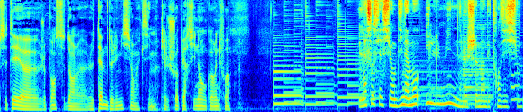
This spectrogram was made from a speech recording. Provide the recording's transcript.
c'était, euh, je pense, dans le, le thème de l'émission, Maxime. Quel choix pertinent, encore une fois. L'association Dynamo illumine le chemin des transitions.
